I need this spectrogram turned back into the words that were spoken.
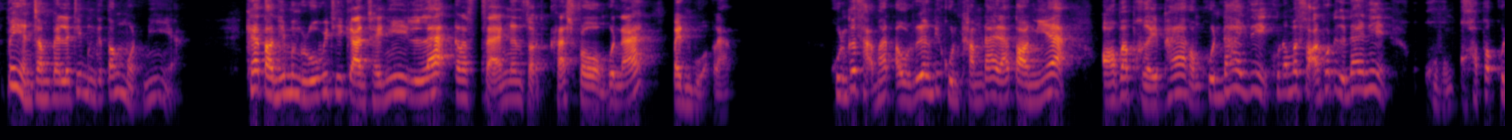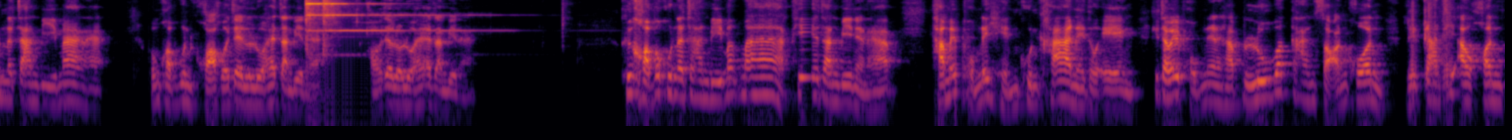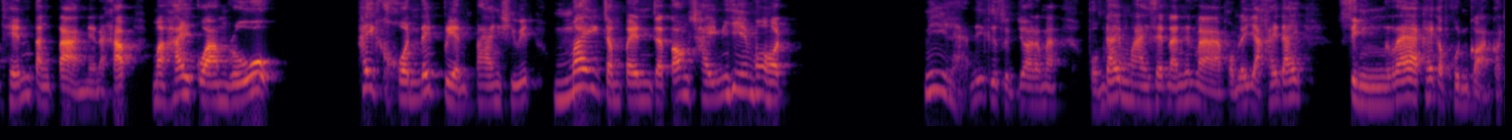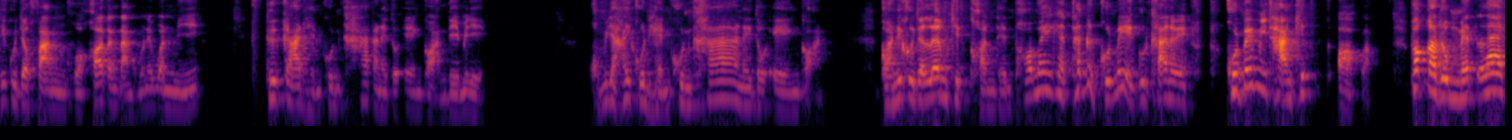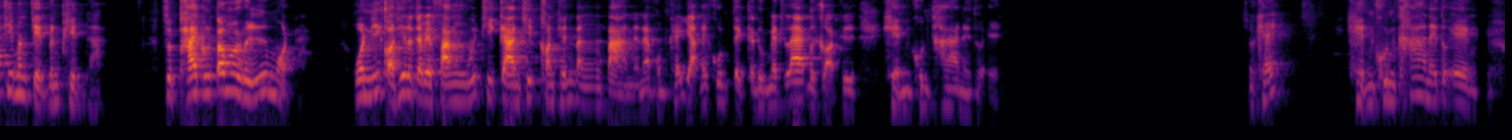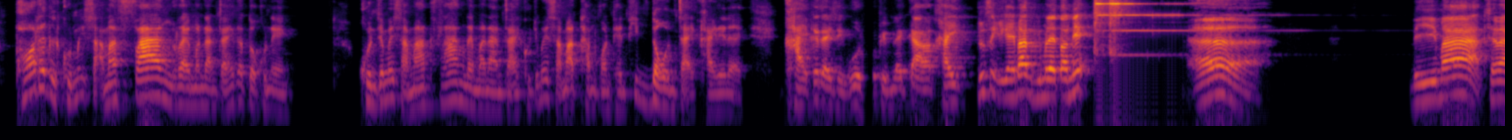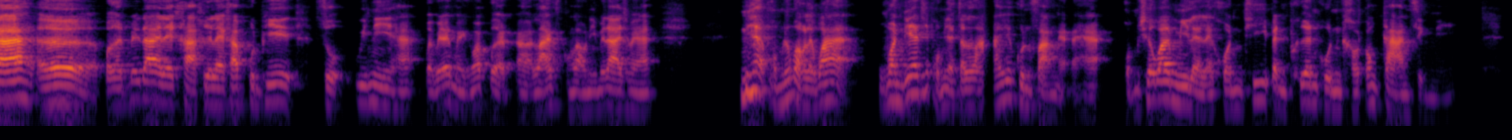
ไม่เห็นจำเป็นเลยที่มึงจะต้องหมดหนี้อะแค่ตอนนี้มึงรู้วิธีการใช้หนี้และกระแสเงินสด cash flow ของคุณนะ เป็นบวกแล้ว คุณก็สามารถเอาเรื่องที่คุณทำได้แล้วตอนเนี้ยออกมาเผยแพร่ของคุณได้นี่ คุณเอามาสอนคนอื่นได้นี่ผมขอบพระคุณอาจารย์บีมากนะฮะผมขอบคุณขอหัวใจรัวๆให้อาจารย์บีนะ ขอหัวใจรัวๆให้อาจารย์บีนะ คือขอบพระคุณอาจารย์บีมากๆ ที่อาจารย์บีเนี่ยนะครับทำให้ผมได้เห็นคุณค่าในตัวเอง ที่ทำให้ผมเนี่ยนะครับ รู้ว่าการสอนคนหรือการที่เอาคอนเทนต์ต่าง ๆ เนี่ยนะครับ มาให้ความรู้ให้คนได้เปลี่ยนแปลงชีวิต ไม่จำเป็นจะต้องใช้หนี้หมดนี่แหละนี่คือสุดยอดมากผมได้ mindset นั้นขึ้นมา ผมเลยอยากให้ได้สิ่งแรกให้กับคุณก่อนก่อนที่คุณจะฟังหัวข้อต่างๆของผมในวันนี้ คือการเห็นคุณค่ากันในตัวเองก่อนดีไม่ดี ผมอยากให้คุณเห็นคุณค่าในตัวเองก่อน ก่อนที่คุณจะเริ่มคิดคอนเทนต์เพราะไม่งั้นถ้าเกิดคุณไม่เห็นคุณค่าในตัวเอง คุณไม่มีทางคิดออกหรอกเพราะกระดุมเม็ดแรกที่มันติดมันผิดอะสุดท้ายคุณต้องรื้อหมด วันนี้ก่อนที่เราจะไปฟังวิธีการคิดคอนเทนต์ต่างๆเนี่ยนะผมแค่อยากให้คุณติดกระดุมเม็ดแรกเลยก่อนคือ เห็นคุณค่าในตัวเองโอเค เห็นคุณค่าในตัวเอง เพราะถ้าเกิดคุณไม่สามารถสร้างแรงบันดาลใจให้กับตัวคุณเอง คุณจะไม่สามารถสร้างแรงบันดาลใจ คุณจะไม่สามารถทำคอนเทนต์ที่โดนใจใครได้เลย ใครก็ใจสิ่งพูดพิมพ์เลยกาวใครรู้สึกยังไงบ้างพิมพ์อะไรตอนนี้ เออ ดีมากใช่ไหมเออ เปิดไม่ได้เลยค่ะ คืออะไรครับ คุณพี่สุวินีฮะ เปิดไม่ได้หมายถึงว่าเปิดไลฟ์ของเรานี้ไม่ได้ใช่ไหมฮะเนี่ยผมต้องบอกเลยว่า วันนี้ที่ผมอยากจะไลฟ์ให้คุณฟังเนี่ยนะฮะ ผมเชื่อว่ามีหลาย ๆ คนที่เป็นเพื่อนคุณเขาต้องการสิ่งนี้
